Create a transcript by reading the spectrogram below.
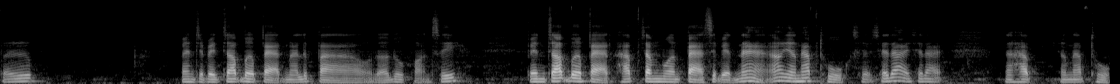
ปึ๊บมันจะเป็น job เบอร์ 8 มาหรือเปล่าเราดูก่อนซิเป็น job เบอร์ 8 ครับจำนวน 81 หน้าอ้าวยังนับถูกใช้ได้ใช้ได้นะครับ ยังนับถูก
